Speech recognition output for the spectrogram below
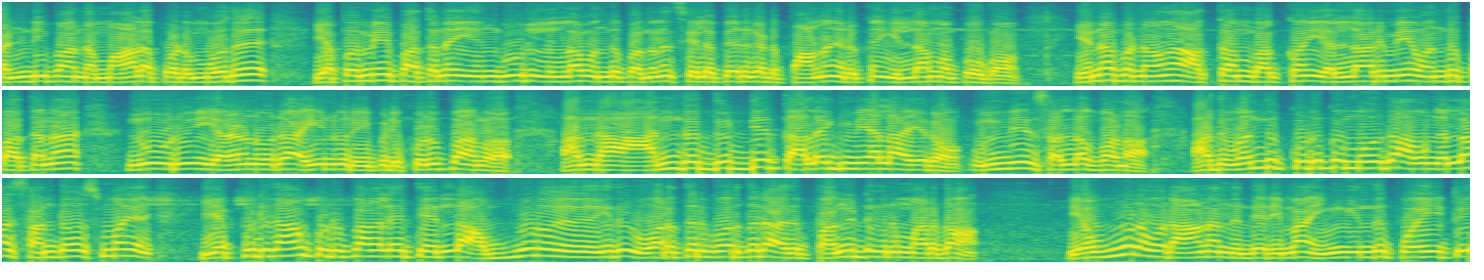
கண்டிப்பாக அந்த மாலை போடும்போது எப்பவுமே பார்த்தோன்னா எங்கள் ஊர்லலாம் வந்து பார்த்தோன்னா சில பேர்கிட்ட பணம் இருக்கும் இல்லாமல் போகும். என்ன பண்ணுவாங்க? அக்கம் பக்கம் எல்லாருமே வந்து பார்த்தோன்னா நூறு இரநூறு ஐநூறு இப்படி கொடுப்பாங்க. அந்த அந்த துட்டே தலைக்கு மேலே ஆயிரும். உண்மையும் சொல்ல போனால் அது வந்து வந்து கொடுக்கும்போது அவங்க எல்லாம் சந்தோஷமா எப்படிதான் கொடுப்பாங்களே தெரியல. அவ்வளோ இது ஒருத்தருக்கு ஒருத்தர் அது பங்கிட்டுக்கிற மாதிரி தான் எவ்வளோ ஒரு ஆனந்தம் தெரியுமா? இங்கிருந்து போயிட்டு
